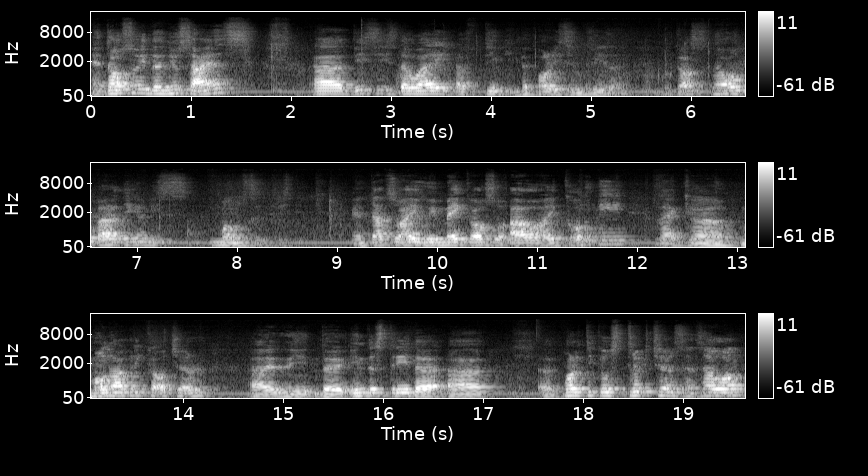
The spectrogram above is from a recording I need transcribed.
And also in the new science, uh, this is the way of thinking, the polycentrism. Because the whole paradigm is monocentristic. And that's why we make also our economy, like uh, monoagriculture, uh, the, the industry, the uh, uh, political structures and so on,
